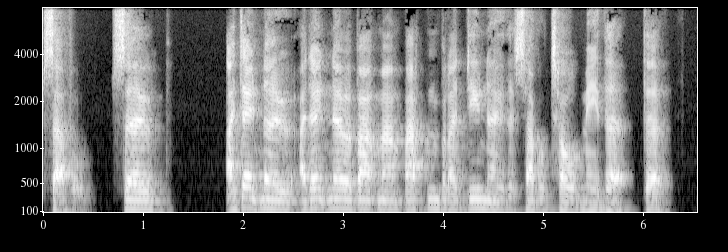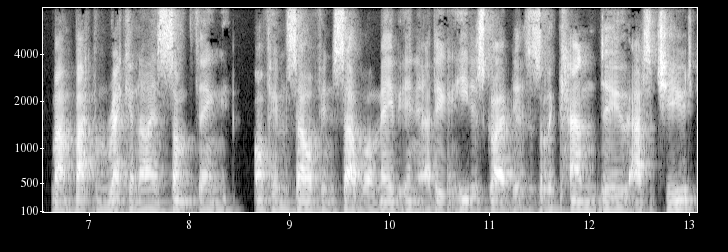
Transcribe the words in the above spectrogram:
Savile. So I don't know. I don't know about Mountbatten, but I do know that Savile told me that that Mountbatten recognised something of himself in Savile. Maybe I think he described it as a sort of can-do attitude,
